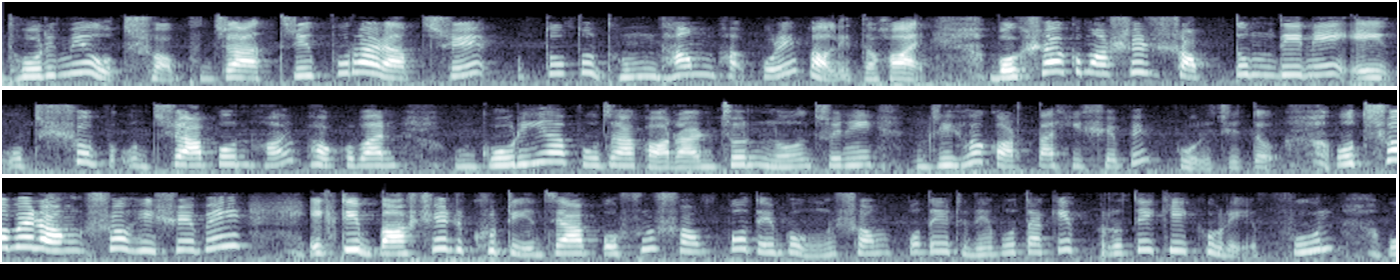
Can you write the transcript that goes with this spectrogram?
ধর্মীয় উৎসব যা ত্রিপুরা রাজ্যে অত্যন্ত ধুমধাম করে পালিত হয়। বৈশাখ মাসের সপ্তম দিনে এই উৎসব উদযাপন হয় ভগবান গড়িয়া পূজা করার জন্য, যিনি গৃহকর্তা হিসেবে পরিচিত। উৎসবের অংশ হিসেবে একটি বাঁশের খুঁটি যা পশু সম্পদ এবং সম্পদের দেবতাকে প্রতীকী করে ফুল ও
